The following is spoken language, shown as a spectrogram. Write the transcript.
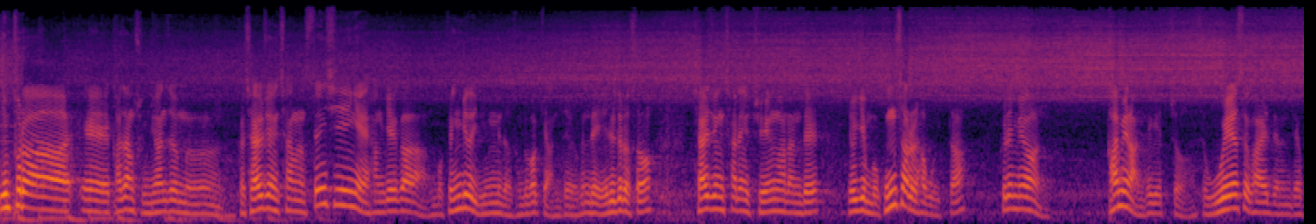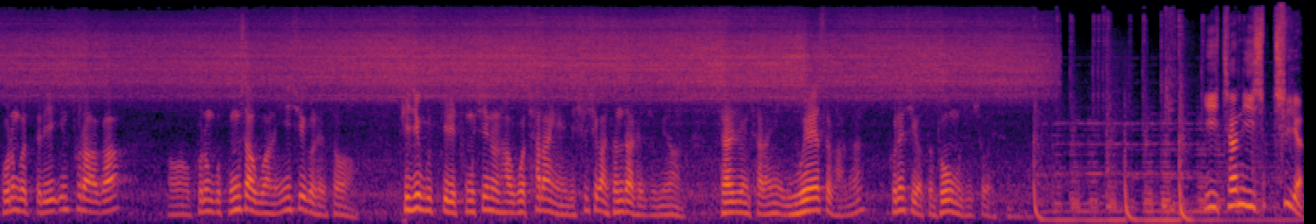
인프라의 가장 중요한 점은 그 자율주행 차는 센싱의 한계가 뭐 100m, 200m 정도밖에 안 돼요. 근데 예를 들어서 자율주행 차량이 주행을 하는데 여기 뭐 공사를 하고 있다? 그러면 가면 안 되겠죠. 그래서 우회해서 가야 되는데 그런 것들이 인프라가 어, 그런 거 공사 구간을 인식을 해서 기지국끼리 통신을 하고 차량에 이제 실시간 전달해주면 자율주행 차량이 우회해서 가는 그런 식의 어떤 도움을 줄 수가 있습니다. 2027년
